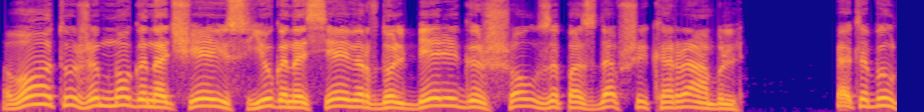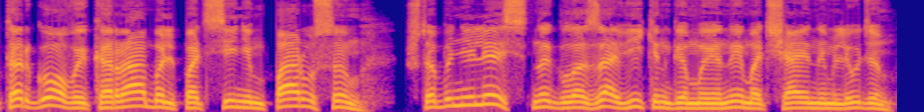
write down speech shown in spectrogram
Вот уже много ночей с юга на север вдоль берега шел запоздавший корабль. Это был торговый корабль под синим парусом, чтобы не лезть на глаза викингам и иным отчаянным людям.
